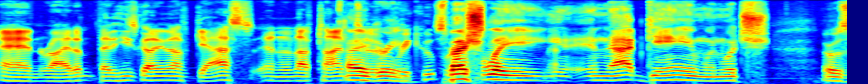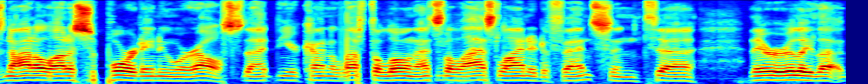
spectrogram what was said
and ride him that he's got enough gas and enough time I to agree, recuperate. especially in that game in which there was not a lot of support anywhere else. That you're kind of left alone. That's the last line of defense, and uh, they were really le-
